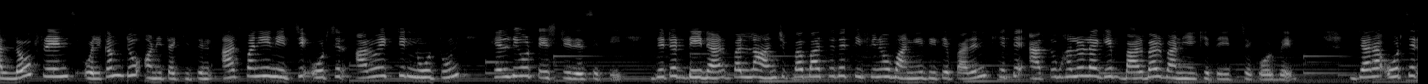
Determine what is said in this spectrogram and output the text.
Hello friends welcome to Anita kitchen আজ বানিয়ে নিচ্ছি ওটসের আরও একটি নতুন হেলদি ও টেস্টি রেসিপি যেটা ডিনার বা লাঞ্চ বা বাচ্চাদের টিফিনেও বানিয়ে দিতে পারেন। খেতে এত ভালো লাগে, বারবার বানিয়ে খেতে ইচ্ছে করবে। যারা ওটসের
